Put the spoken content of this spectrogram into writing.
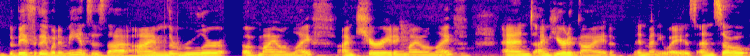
but basically, what it means is that I'm the ruler of my own life. I'm curating my own life, mm-hmm. and I'm here to guide in many ways. And so,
